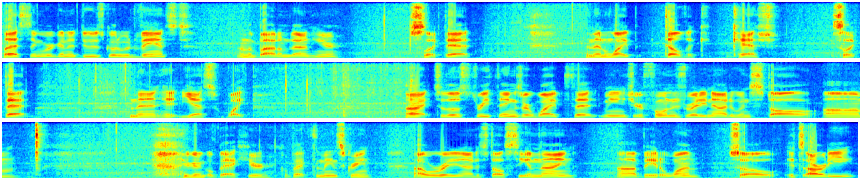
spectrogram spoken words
last thing we're going to do is go to advanced on the bottom down here select that and then wipe Dalvik cache select that and then hit yes wipe Alright, so those three things are wiped. That means your phone is ready now to install. Um, you're going to go back here, go back to the main screen. Uh, we're ready now to install CM9 uh, Beta 1. So it's already,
